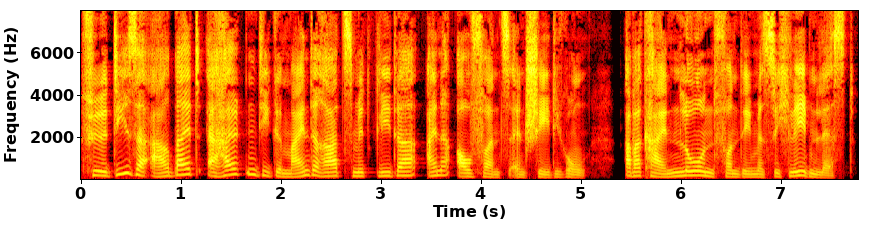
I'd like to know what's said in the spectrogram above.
Für diese Arbeit erhalten die Gemeinderatsmitglieder eine Aufwandsentschädigung, aber keinen Lohn, von dem es sich leben lässt.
